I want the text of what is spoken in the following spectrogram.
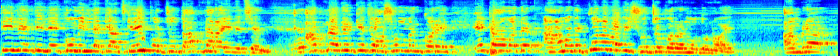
তিলে তিলে কুমিল্লাকে আজকে এই পর্যন্ত আপনারা এনেছেন। আপনাদেরকে যে অসম্মান করে, এটা আমাদের আমাদের কোনোভাবেই সহ্য করার মতো নয়। আমরা,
